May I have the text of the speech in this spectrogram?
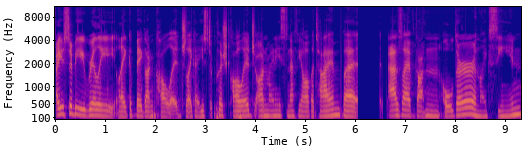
I used to be really like big on college. Like I used to push college on my niece and nephew all the time, but as I've gotten older and like seen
